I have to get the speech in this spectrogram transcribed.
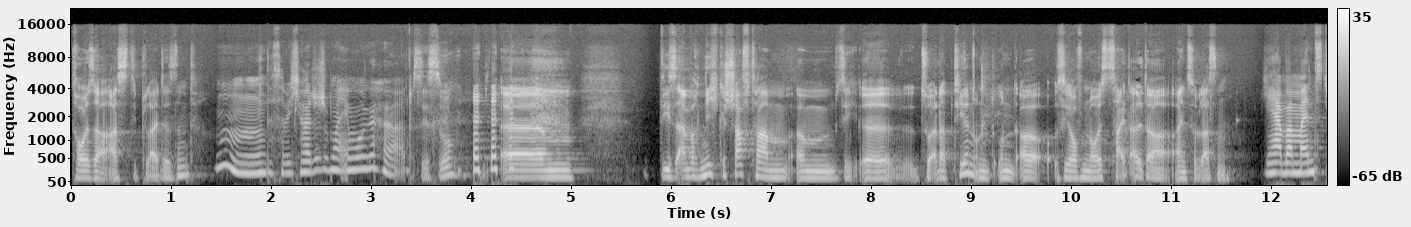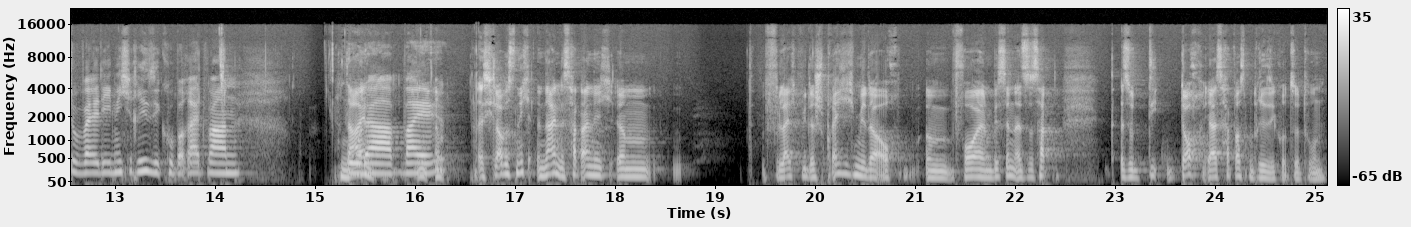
Toys R Us, die pleite sind, Das habe ich heute schon mal irgendwo gehört. siehst du? ähm, die es einfach nicht geschafft haben, ähm, sich äh, zu adaptieren und, und äh, sich auf ein neues Zeitalter einzulassen. Ja, aber meinst du, weil die nicht risikobereit waren? Nein. Oder weil. Ähm, Ich glaube es nicht. Nein, es hat eigentlich, ähm, vielleicht widerspreche ich mir da auch ähm, vorher ein bisschen. Also es hat, also die, doch, ja, es hat was mit Risiko zu tun.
